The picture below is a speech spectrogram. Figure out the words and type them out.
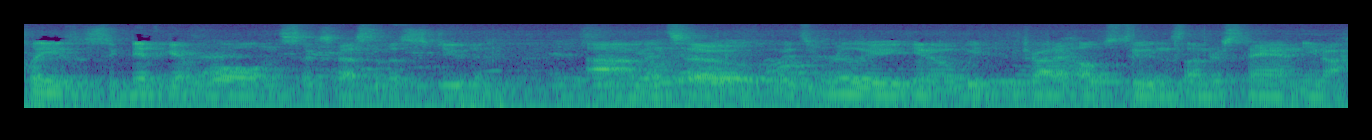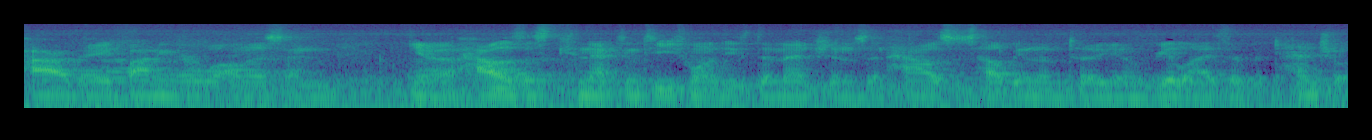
plays a significant role in the success of a student. Um, and so it's really, you know, we try to help students understand, you know, how are they finding their wellness and, you know, how is this connecting to each one of these dimensions and how is this helping them to, you know, realize their potential.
